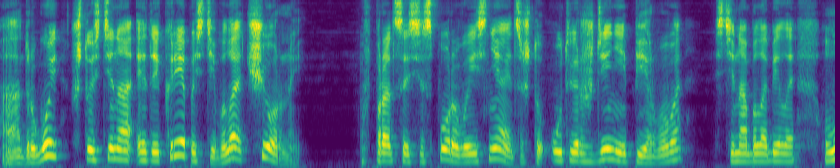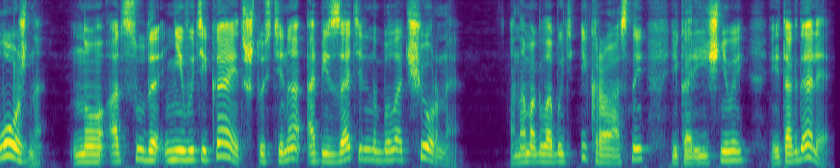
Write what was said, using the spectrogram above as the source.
а другой, что стена этой крепости была черной. В процессе спора выясняется, что утверждение первого «стена была белая» ложно, но отсюда не вытекает, что стена обязательно была черная. Она могла быть и красной, и коричневой, и так далее.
